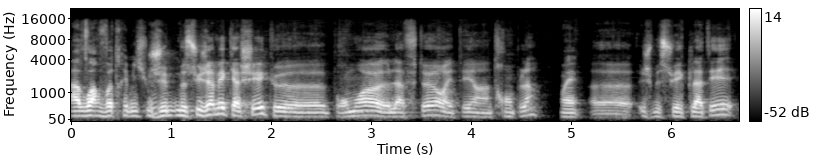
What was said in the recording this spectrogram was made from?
Avoir votre émission? Je me suis jamais caché que pour moi, l'after était un tremplin. Ouais. Euh, je me suis éclaté.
